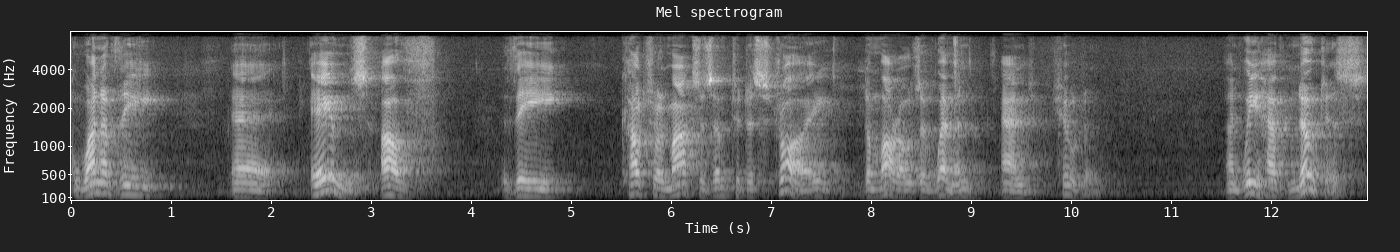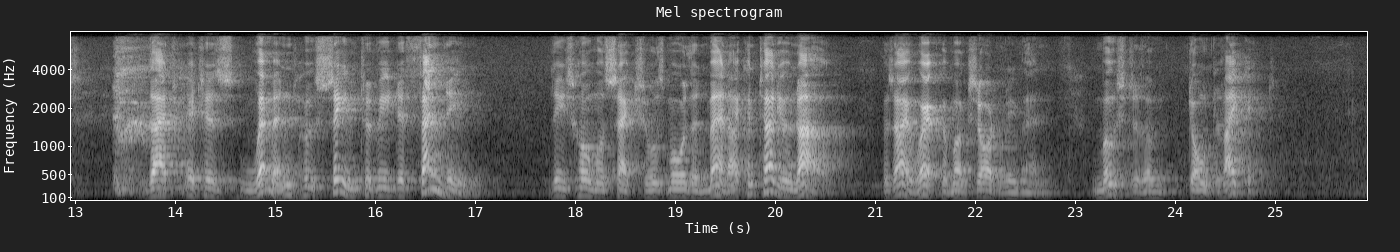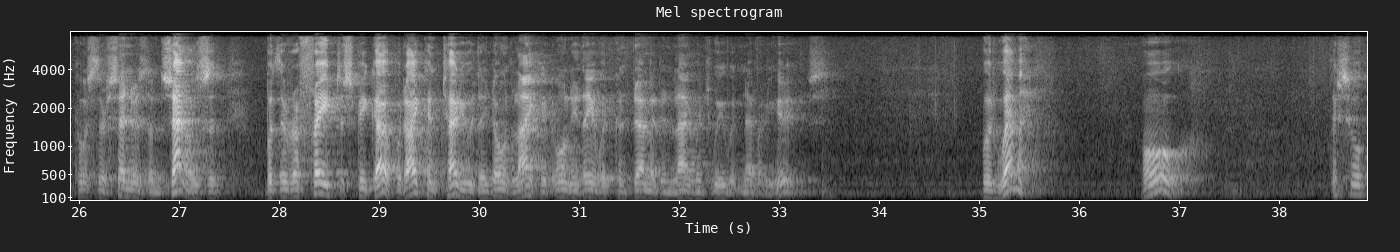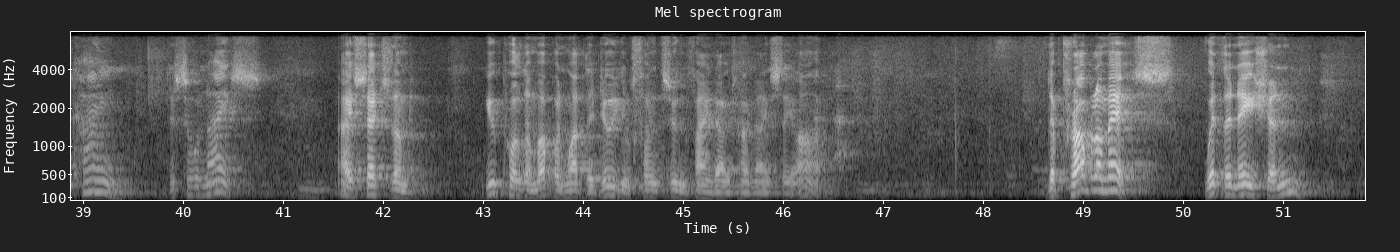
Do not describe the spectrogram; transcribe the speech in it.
one of the uh, aims of the cultural Marxism to destroy the morals of women and children. And we have noticed that it is women who seem to be defending these homosexuals more than men. I can tell you now, because I work amongst ordinary men, most of them don't like it. Of course, they're sinners themselves, but they're afraid to speak out. But I can tell you they don't like it, only they would condemn it in language we would never use. But women, oh, they're so kind, they're so nice. I said to them, You pull them up on what they do, you'll soon find out how nice they are. The problem is, with the nation,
